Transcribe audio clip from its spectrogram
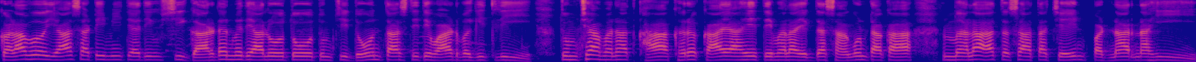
कळावं. यासाठी मी त्या दिवशी गार्डनमध्ये आलो होतो. तुमची दोन तास तिथे वाट बघितली. तुमच्या मनात खा खरं काय आहे ते मला एकदा सांगून टाका. मला तसं आता चैन पडणार नाही.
